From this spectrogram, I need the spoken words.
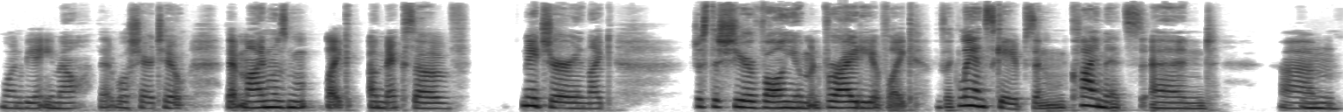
one via email that we'll share too. That mine was m- like a mix of nature and like just the sheer volume and variety of like things like landscapes and climates and um mm.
